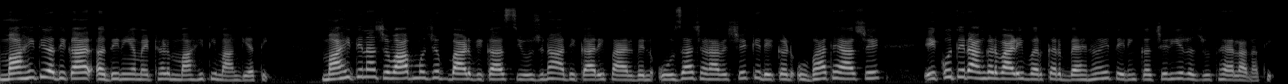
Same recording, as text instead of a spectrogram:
માહિતી અધિકાર અધિનિયમ હેઠળ માહિતી માંગી હતી. માહિતીના જવાબ મુજબ બાળ વિકાસ યોજના અધિકારી પાયલબેન ઓઝા જણાવે છે કે રેકર્ડ ઊભા થયા છે. એકોતેર આંગણવાડી વર્કર બહેનોએ તેની કચેરીએ રજૂ થયેલા નથી.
